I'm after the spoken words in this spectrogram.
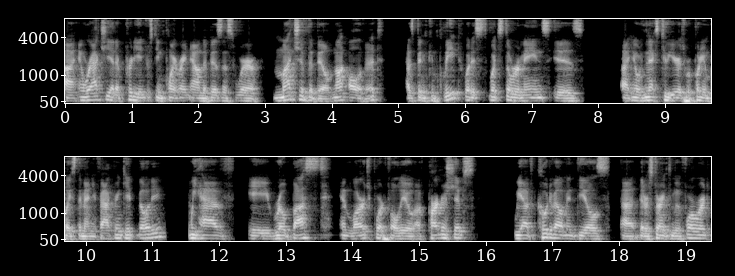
Uh, and we're actually at a pretty interesting point right now in the business where much of the build, not all of it, has been complete. What is what still remains is, uh, you know, over the next two years, we're putting in place the manufacturing capability. We have a robust and large portfolio of partnerships. We have co-development deals uh, that are starting to move forward.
